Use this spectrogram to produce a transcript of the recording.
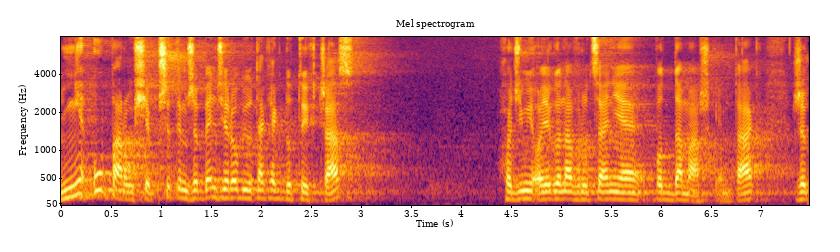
Nie uparł się przy tym, że będzie robił tak jak dotychczas. Chodzi mi o jego nawrócenie pod Damaszkiem, tak? Że,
